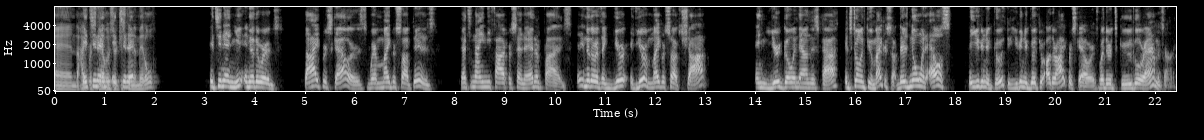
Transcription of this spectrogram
and the hyperscalers an, are just in the middle. It's an end. In other words, the hyperscalers where Microsoft is, that's 95% enterprise. In other words, like you're if you're a Microsoft shop and you're going down this path, it's going through Microsoft. There's no one else that you're going to go through. You're going to go through other hyperscalers, whether it's Google or Amazon.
